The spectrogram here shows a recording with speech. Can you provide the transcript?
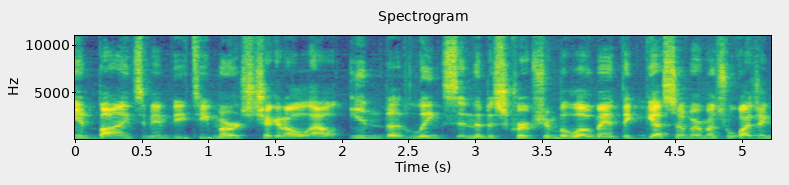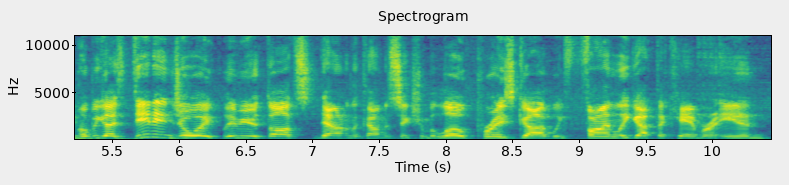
in buying some MDT merch? Check it all out in the links in the description below, man. Thank you guys so very much for watching. Hope you guys did enjoy. Leave me your thoughts down in the comment section below. Praise God, we finally got the camera in.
